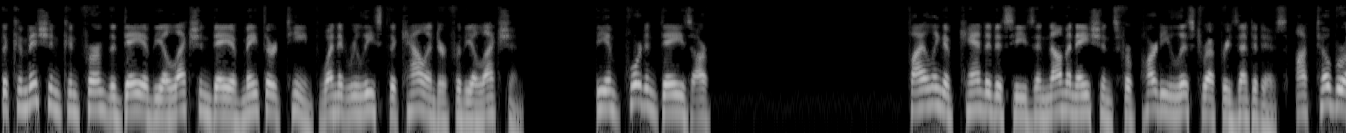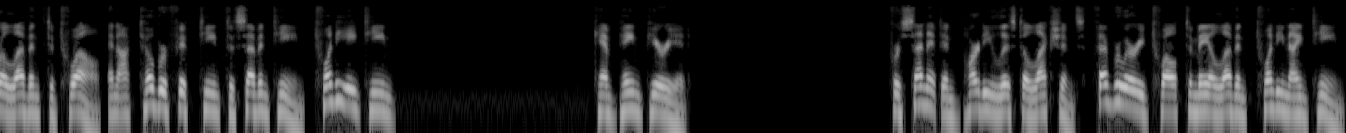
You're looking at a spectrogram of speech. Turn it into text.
The Commission confirmed the day of the election day of May 13 when it released the calendar for the election. The important days are Filing of candidacies and nominations for party list representatives, October 11 to 12, and October 15 to 17, 2018 Campaign period. For Senate and party list elections, February 12 to May 11, 2019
